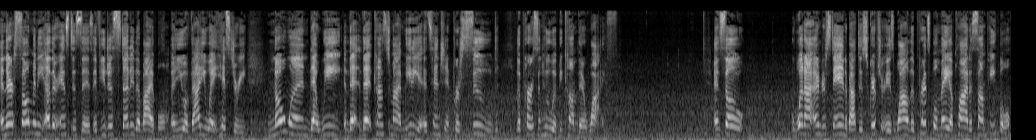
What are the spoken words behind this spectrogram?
And there are so many other instances. If you just study the Bible and you evaluate history, no one that we that that comes to my immediate attention pursued the person who would become their wife. And so what I understand about this scripture is while the principle may apply to some people,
